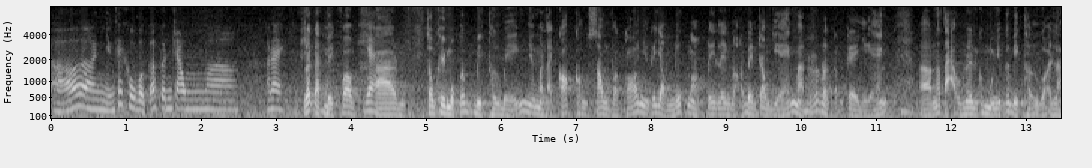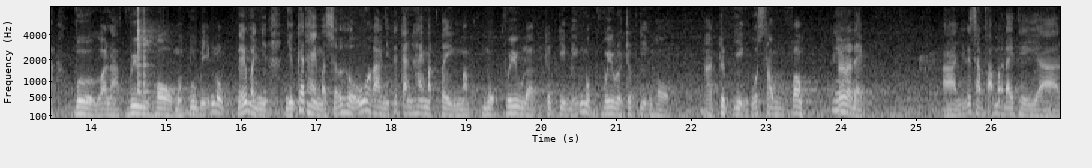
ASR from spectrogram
ở những cái khu vực ở bên trong uh, ở đây rất đặc biệt phải không dạ. à, trong khi một cái biệt thự biển nhưng mà lại có con sông và có những cái dòng nước ngọt đi len lỏi bên trong dự án mà rất là cận kề dự án dạ. à, nó tạo nên có một những cái biệt thự gọi là vừa gọi là view hồ mà view biển luôn nếu mà những khách hàng mà sở hữu hoặc là những cái căn hai mặt tiền mà một view là trực diện biển một view là trực diện hồ à, trực diện của sông phải không dạ. rất là đẹp à, những cái sản phẩm ở đây thì à,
